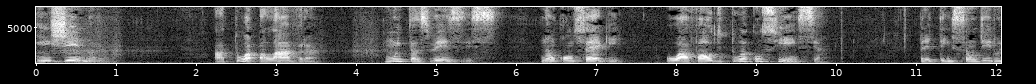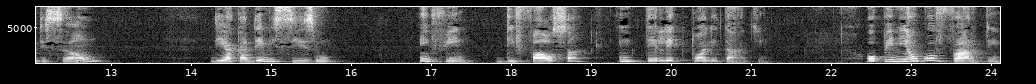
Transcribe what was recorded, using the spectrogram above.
ingênuo. A tua palavra, muitas vezes, não consegue o aval de tua consciência. Pretensão de erudição, de academicismo, enfim, de falsa intelectualidade. Opinião covarde,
